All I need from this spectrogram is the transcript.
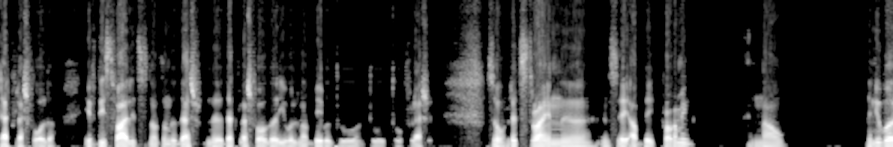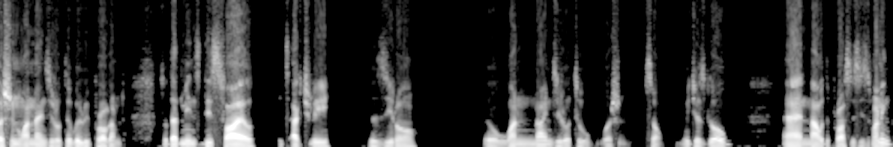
that flash folder. If this file is not on the dash the that flash folder you will not be able to to, to flash it. So let's try and, uh, and say update programming and now the new version 1902 will be programmed. So that means this file it's actually the 0 the 1902 version. So we just go and now the process is running.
